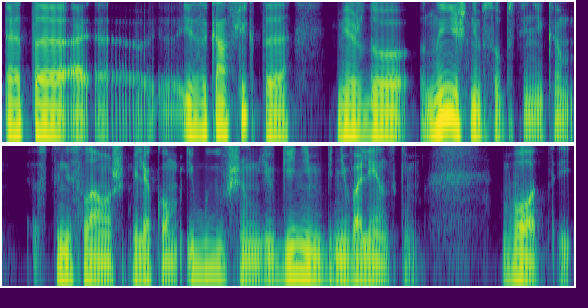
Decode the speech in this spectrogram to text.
Это э, из-за конфликта между нынешним собственником Станиславом Шмеляком и бывшим Евгением Беневоленским. Вот. И-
